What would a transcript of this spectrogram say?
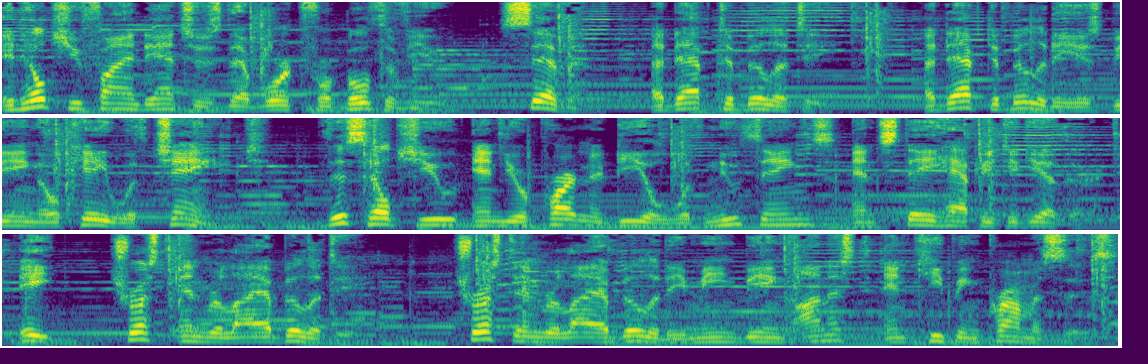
It helps you find answers that work for both of you. 7. Adaptability. Adaptability is being okay with change. This helps you and your partner deal with new things and stay happy together. 8. Trust and reliability. Trust and reliability mean being honest and keeping promises.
